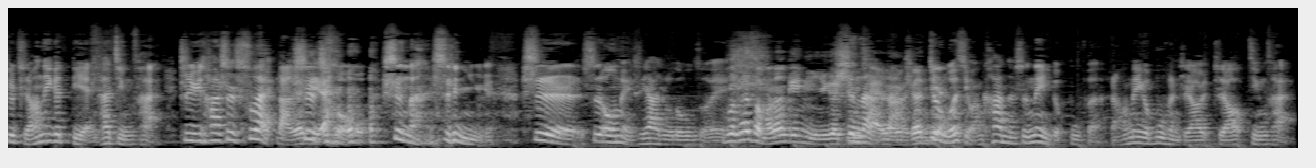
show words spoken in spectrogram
就只要那个点它精彩。至于他是帅哪个是点丑是男是女是是欧美是亚洲都无所谓。不，他怎么能给你一个是精彩的哪哪个程度就是我喜欢看的是那个部分，然后那个部分只要只要精彩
